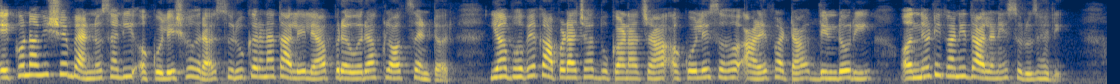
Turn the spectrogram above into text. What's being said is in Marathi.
एकोणावीसशे ब्याण्णव साली अकोले शहरात सुरू करण्यात आलेल्या प्रवरा क्लॉथ सेंटर या भव्य कापडाच्या दुकानाच्या अकोलेसह आळेफाटा दिंडोरी अन्य ठिकाणी दालने सुरू झाली.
